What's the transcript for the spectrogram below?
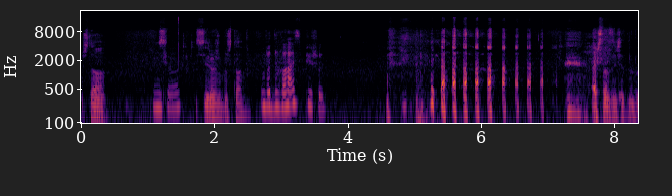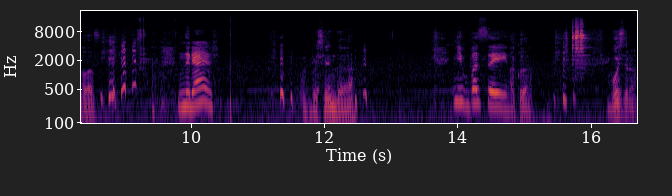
Что? Ничего. Сережа бы что? Водолаз пишут. А что значит водолаз? Ныряешь? В бассейн, да. Не в бассейн. А куда? В озеро?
